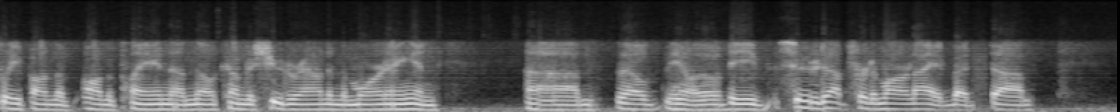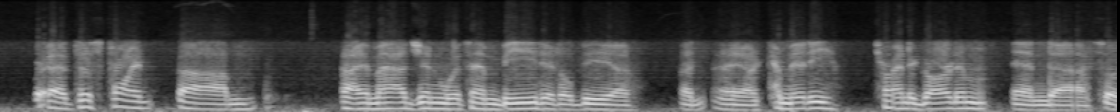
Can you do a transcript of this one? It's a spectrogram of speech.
sleep on the on the plane, and they'll come to shoot around in the morning, and um, they'll you know they'll be suited up for tomorrow night. But um, at this point, um, I imagine with Embiid, it'll be a, a, a committee trying to guard him, and uh, so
